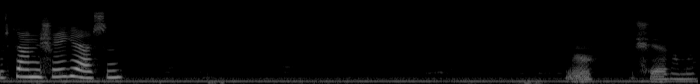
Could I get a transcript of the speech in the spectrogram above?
bir tane şey gelsin. No, işe yaramaz.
